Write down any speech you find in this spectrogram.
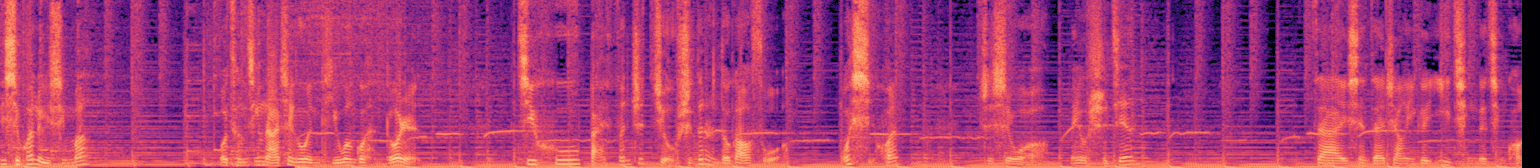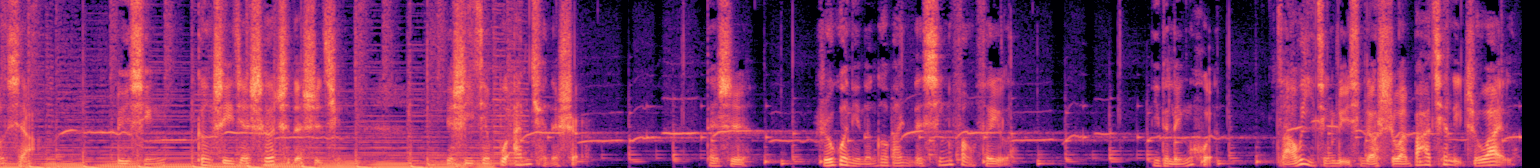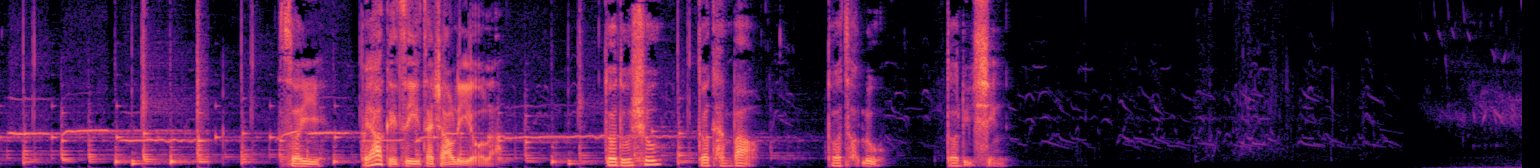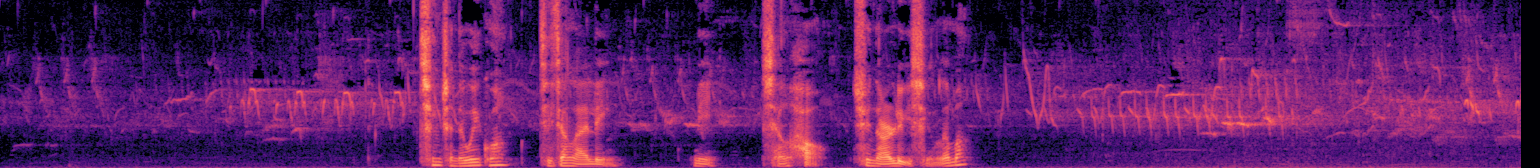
你喜欢旅行吗？我曾经拿这个问题问过很多人，几乎百分之九十的人都告诉我，我喜欢，只是我没有时间。在现在这样一个疫情的情况下，旅行更是一件奢侈的事情，也是一件不安全的事儿。但是，如果你能够把你的心放飞了，你的灵魂早已经旅行到十万八千里之外了。所以，不要给自己再找理由了。多读书，多看报，多走路，多旅行。清晨的微光即将来临。你想好去哪儿旅行了吗？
